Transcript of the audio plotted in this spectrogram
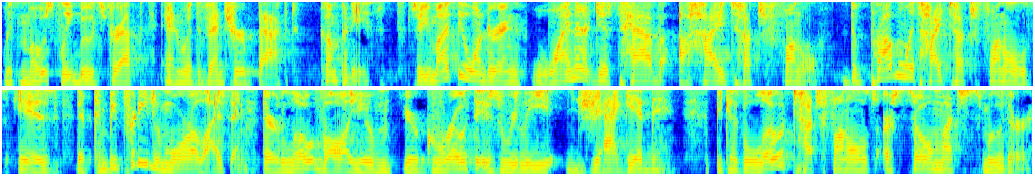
with mostly bootstrapped, and with venture backed companies. So you might be wondering, why not just have a high touch funnel? The problem with high touch funnels is they can be pretty demoralizing. They're low volume. Your growth is really jagged because low touch funnels are so much smoother.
